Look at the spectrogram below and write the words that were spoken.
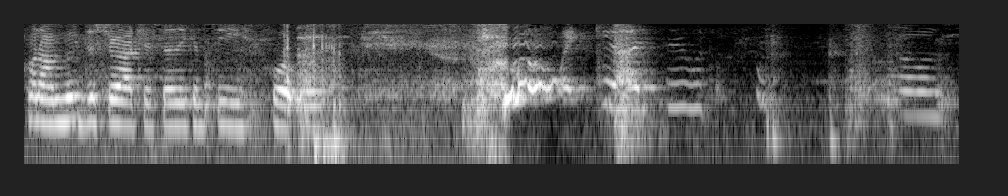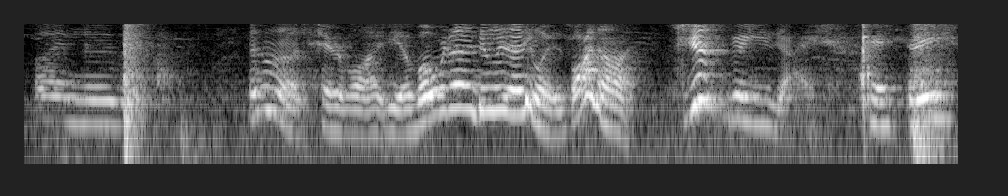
Hold on, move the sriracha so they can see what we're. Oh my god, dude. Oh, I'm nervous. This is a terrible idea, but we're gonna do it anyways. Why not? Just for you guys. Okay, three,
